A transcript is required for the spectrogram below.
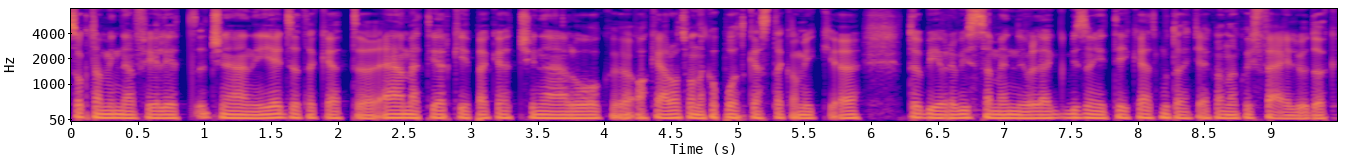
Szoktam mindenfélét csinálni, jegyzeteket, elmetérképeket csinálok, akár ott vannak a podcastek, amik több évre visszamenőleg bizonyítékát mutatják annak, hogy fejlődök.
